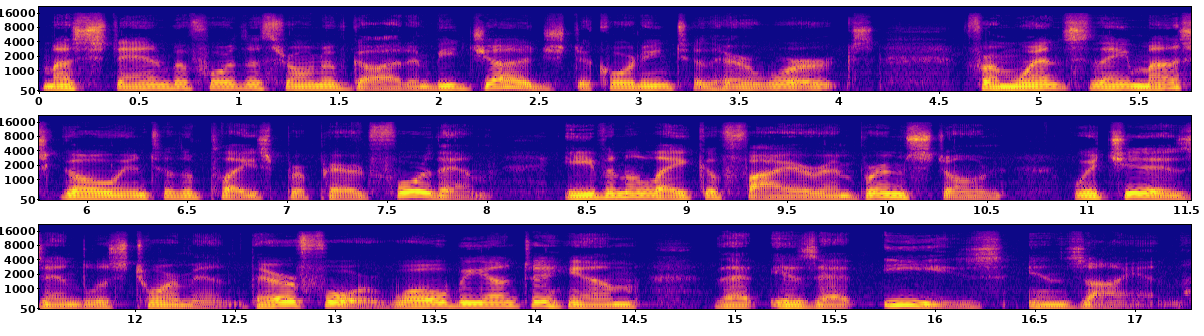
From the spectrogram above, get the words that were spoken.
must stand before the throne of God and be judged according to their works, from whence they must go into the place prepared for them, even a lake of fire and brimstone which is endless torment. Therefore, woe be unto him that is at ease in Zion.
